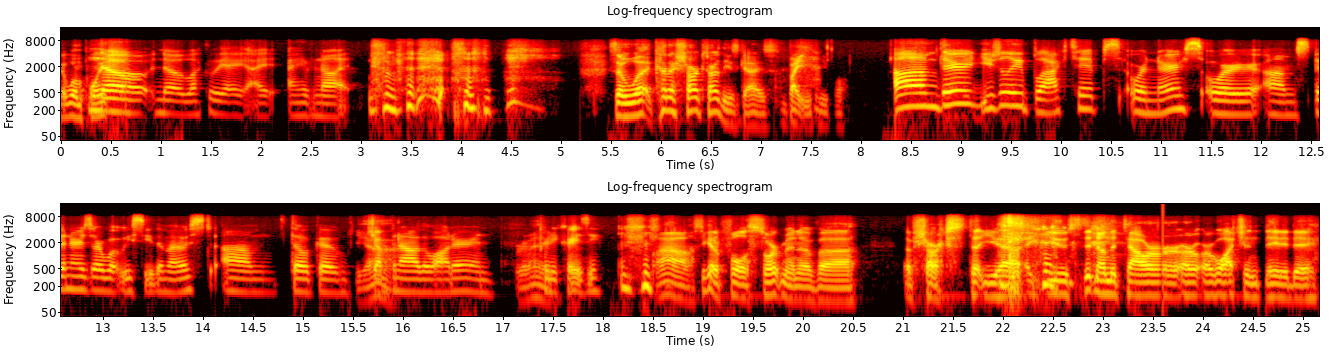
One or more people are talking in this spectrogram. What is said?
At one point? No, no. Luckily, I I, I have not. so, what kind of sharks are these guys biting people? Um, they're usually black tips or nurse or um, spinners are what we see the most. Um, they'll go yeah. jumping out of the water and right. pretty crazy. wow, so you got a full assortment of uh, of sharks that you have you sitting on the tower or, or watching day to day.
